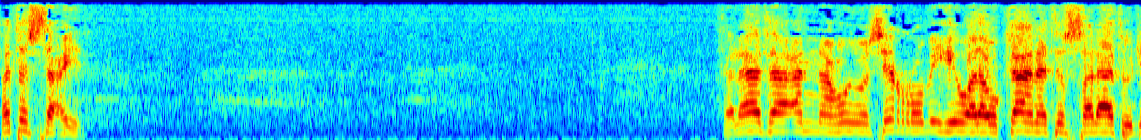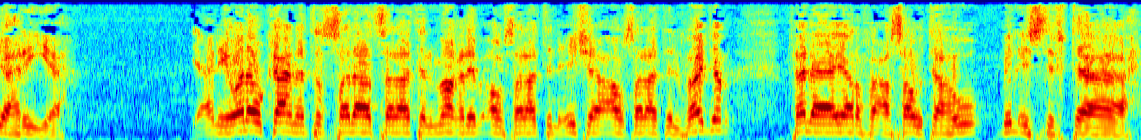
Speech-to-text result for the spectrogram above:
فتستعيذ. ثلاثة أنه يسر به ولو كانت الصلاة جهرية. يعني ولو كانت الصلاة صلاة المغرب أو صلاة العشاء أو صلاة الفجر فلا يرفع صوته بالاستفتاح.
